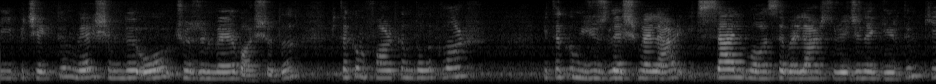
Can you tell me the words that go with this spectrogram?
bir ipi çektim ve şimdi o çözülmeye başladı. Bir takım farkındalıklar, bir takım yüzleşmeler, içsel muhasebeler sürecine girdim ki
